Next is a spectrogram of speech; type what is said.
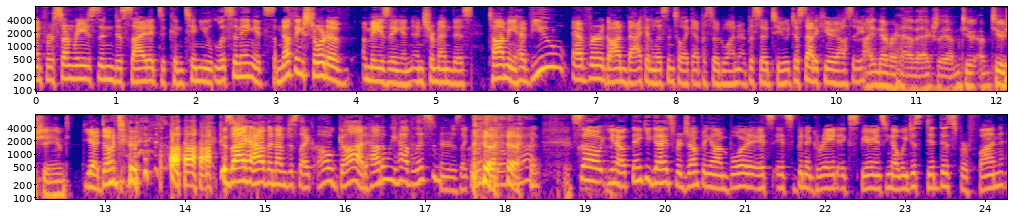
and for some reason decided to continue listening. It's nothing short of amazing and, and tremendous. Tommy, have you ever gone back and listened to like episode one, episode two, just out of curiosity? I never have actually. I'm too I'm too ashamed. Yeah, don't do it. because I have, and I'm just like, oh God, how do we have listeners? Like, what's going on? so, you know, thank you guys for jumping on board. It's it's been a great experience. You know, we just did this for fun.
